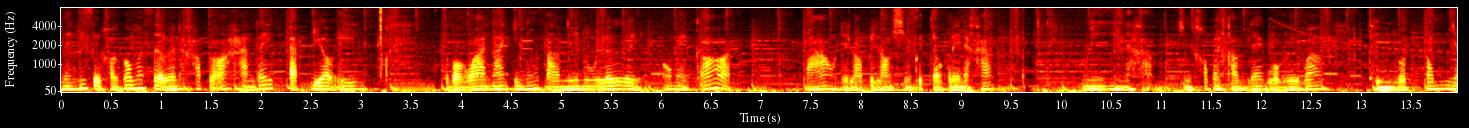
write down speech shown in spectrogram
ในที่สุดเขาก็มาเสิร์ฟแล้วนะครับรออาหารได้แป๊บเดียวเอง จะบอกว่าน่ากินทั้งสามเมนูเลย โอ้ my god ว้าว เดี๋ยวเราไปลองชิมก๋วยเตี๋ยวกันเลยนะครับ นี่นะครับ กินเข้าไปคำแรกบอกเลยว่า ถึงรสต้มย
